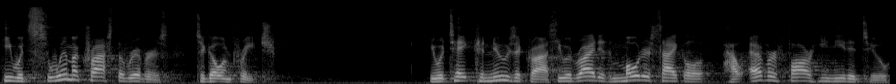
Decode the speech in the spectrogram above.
he would swim across the rivers to go and preach. He would take canoes across. He would ride his motorcycle however far he needed to,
